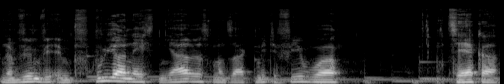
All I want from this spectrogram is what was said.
Und dann würden wir im Frühjahr nächsten Jahres, man sagt Mitte Februar, circa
